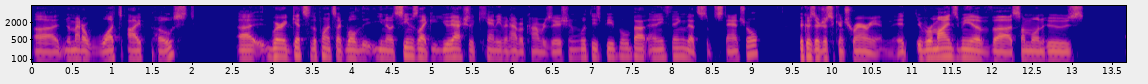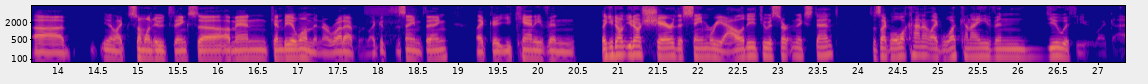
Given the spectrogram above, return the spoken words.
Uh, no matter what I post, uh, where it gets to the point, it's like, well, you know, it seems like you actually can't even have a conversation with these people about anything that's substantial because they're just a contrarian. It, it reminds me of uh, someone who's, uh, you know, like someone who thinks uh, a man can be a woman or whatever. Like it's the same thing. Like uh, you can't even like you don't you don't share the same reality to a certain extent. So it's like, well, what kind of like what can I even do with you? Like I,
